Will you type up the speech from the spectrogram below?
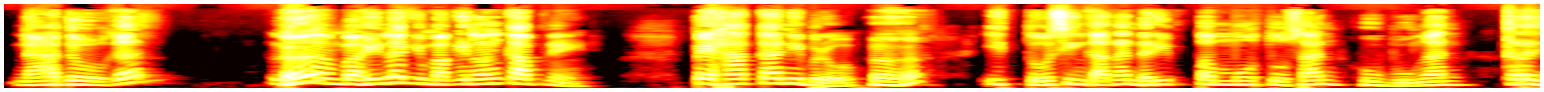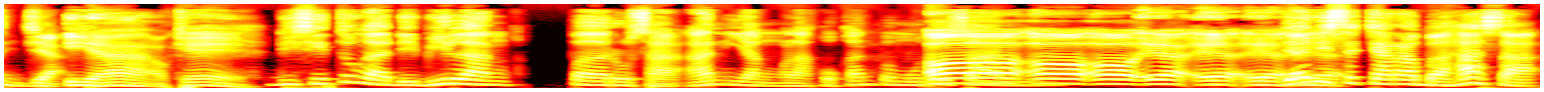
Nah tuh kan, lu Hah? tambahin lagi makin lengkap nih. PHK nih bro, Heeh. itu singkatan dari pemutusan hubungan kerja. Iya, oke. Di situ nggak dibilang perusahaan yang melakukan Oh, pemutusan. oh, oh, iya, iya, iya. Jadi iya. secara bahasa,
